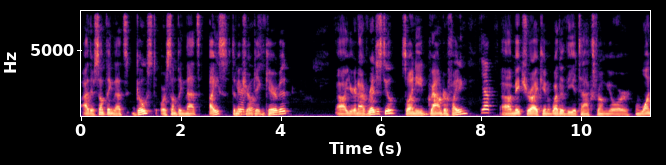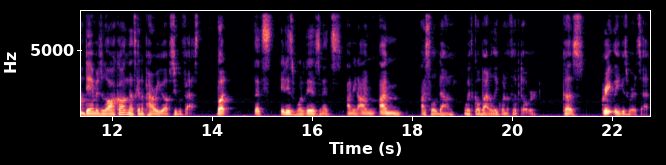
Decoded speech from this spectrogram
either something that's ghost or something that's ice to make You're sure I'm taking care of it. Uh, you're going to have Registeel, so I need ground or fighting. Yep. Uh, make sure I can weather the attacks from your one damage lock on. That's going to power you up super fast. But that's it is what it is, and it's. I mean, I'm I'm I slowed down with Go Battle League when it flipped over, because Great League is where it's at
